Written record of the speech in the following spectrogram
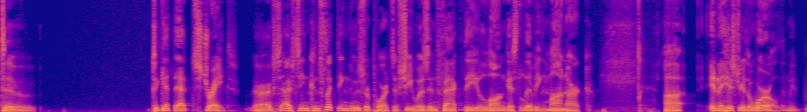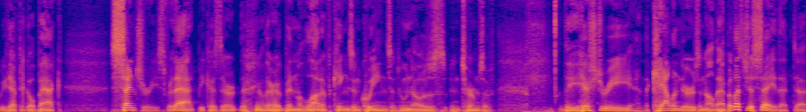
to to get that straight. I've, I've seen conflicting news reports if she was in fact the longest living monarch uh, in the history of the world, and we'd, we'd have to go back centuries for that because there, there, you know there have been a lot of kings and queens, and who knows in terms of the history and the calendars and all that. But let's just say that uh,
